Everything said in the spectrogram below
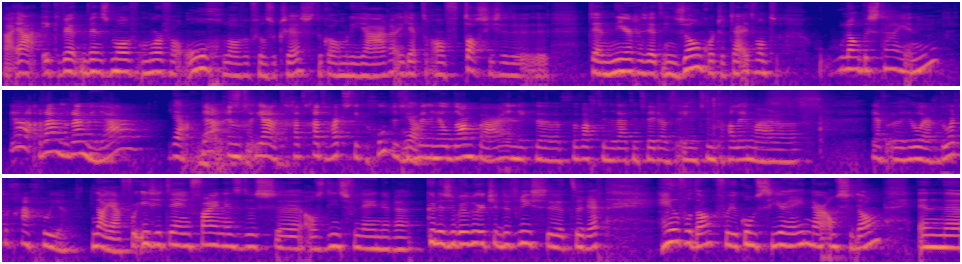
Nou ja, ik wen- wens Mor- Morva ongelooflijk veel succes de komende jaren. Je hebt er al een fantastische eh, tent neergezet in zo'n korte tijd, want ho- hoe lang besta je nu? ja ruim, ruim een jaar. Ja, nou, Ja, en toch- ja, het gaat, gaat hartstikke goed. Dus Ja. ik ben heel dankbaar. En ik eh, verwacht inderdaad in 2021 alleen maar eh, ja, heel erg door te gaan groeien. Nou ja, voor ICT en Finance dus als dienstverlener kunnen ze bij Ruurtje de Vries terecht. Heel veel dank voor je komst hierheen naar Amsterdam. En eh,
